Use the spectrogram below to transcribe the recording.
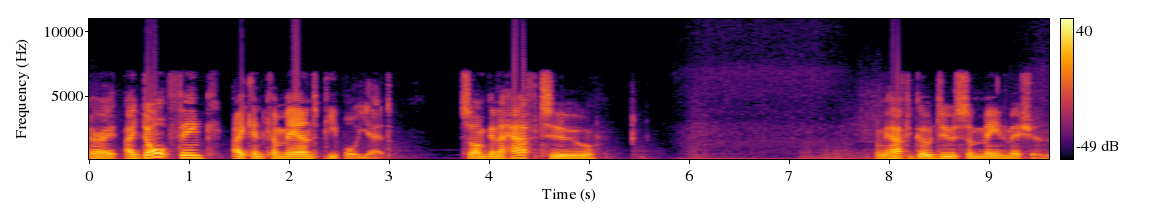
Alright, I don't think I can command people yet. So I'm gonna have to... I'm gonna have to go do some main mission.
